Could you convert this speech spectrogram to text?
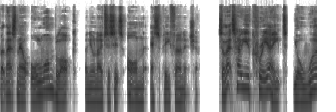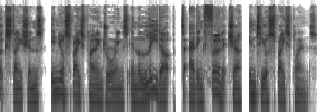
But that's now all one block, and you'll notice it's on SP Furniture. So that's how you create your workstations in your space planning drawings in the lead up to adding furniture into your space plans.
